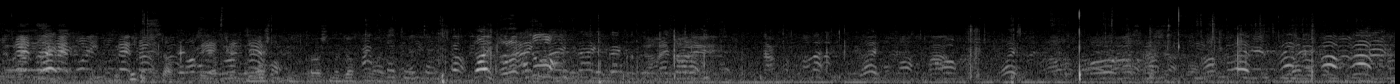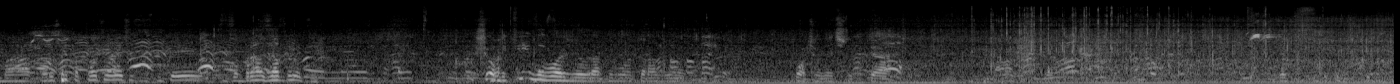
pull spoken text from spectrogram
ти трябваше Порушити потім речі, ти забрав забити. Що, який говорив, брат, його одразу? Хочу вичити. Thank you.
